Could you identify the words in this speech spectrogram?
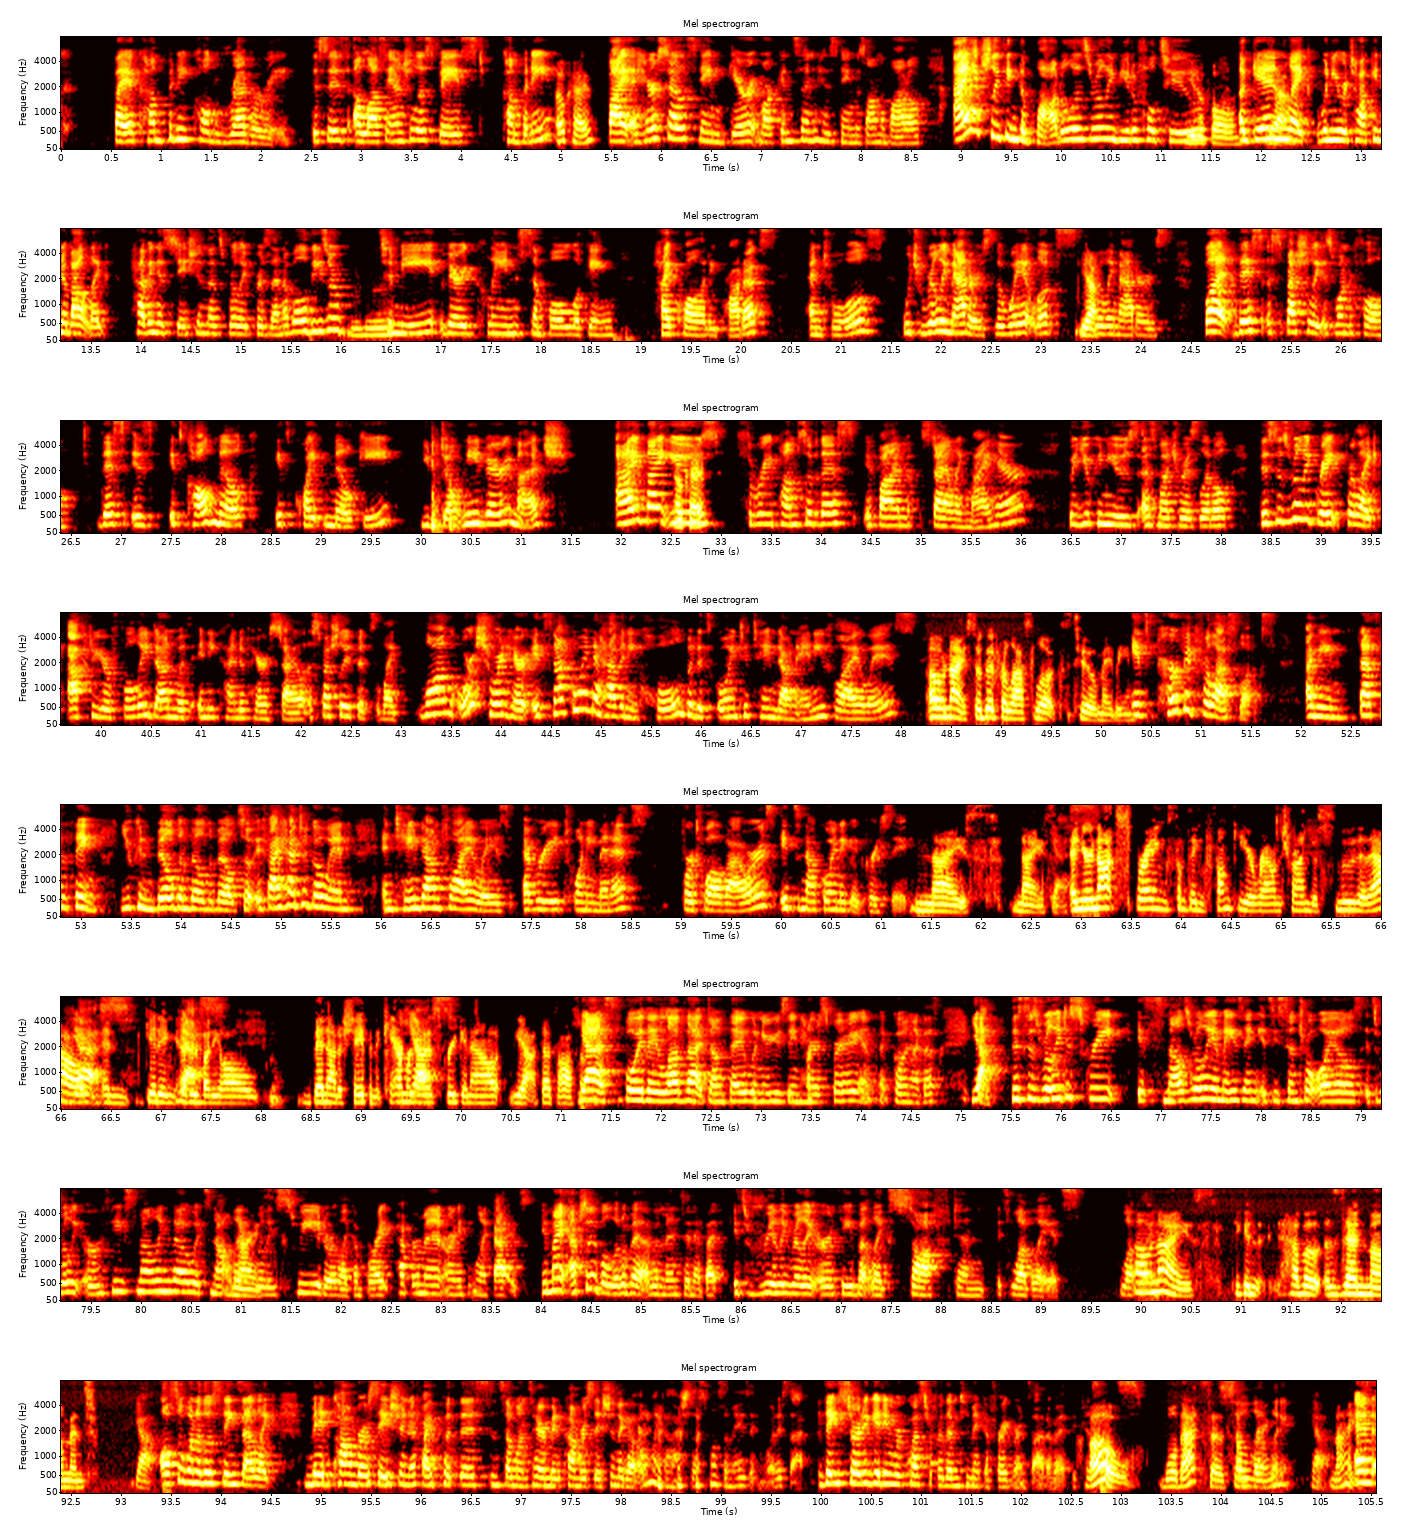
by a company called reverie. This is a los angeles based company okay. by a hairstylist named garrett markenson. His name is on the bottle. I actually think the bottle is really beautiful too. Beautiful. Again yeah. like when you were talking about like having a station that's really presentable. These are mm-hmm. to me very clean, simple looking, high quality products and tools, which really matters. The way it looks yeah. really matters. But this especially is wonderful. This is it's called milk. It's quite milky. You don't need very much. I might use okay. 3 pumps of this if I'm styling my hair, but you can use as much or as little. This is really great for like after you're fully done with any kind of hairstyle, especially if it's like long or short hair. It's not going to have any hold, but it's going to tame down any flyaways. Oh, nice. So good for last looks too, maybe. It's perfect for last looks. I mean, that's the thing. You can build and build and build. So if I had to go in and tame down flyaways every 20 minutes, for 12 hours, it's not going to get greasy. Nice, nice. Yes. And you're not spraying something funky around trying to smooth it out yes. and getting yes. everybody all bent out of shape and the camera yes. guys freaking out. Yeah, that's awesome. Yes, boy, they love that, don't they? When you're using hairspray and going like this. Yeah, this is really discreet. It smells really amazing. It's essential oils. It's really earthy smelling though. It's not like nice. really sweet or like a bright peppermint or anything like that. It's it might actually have a little bit of a mint in it, but it's really really earthy but like soft and it's lovely. It's lovely. Oh, nice. You can have a, a zen moment yeah. Also, one of those things that, like, mid conversation, if I put this in someone's hair mid conversation, they go, "Oh my gosh, that smells amazing! What is that?" They started getting requests for them to make a fragrance out of it because oh, well, that says so something. lovely. Yeah, nice. And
